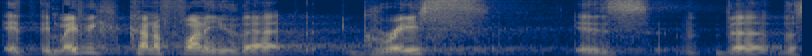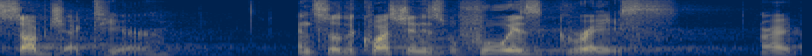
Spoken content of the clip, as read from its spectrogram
it, it might be kind of funny that grace is the, the subject here. And so the question is who is grace, right?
